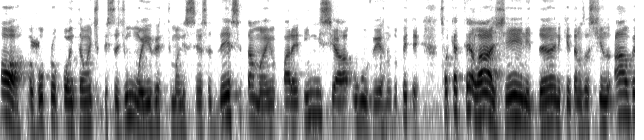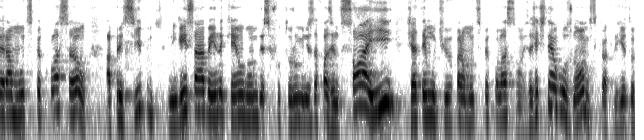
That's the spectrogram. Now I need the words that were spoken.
ó, eu vou propor então a gente precisa de um waiver, de uma licença desse tamanho para iniciar o governo do PT. Só que até lá, Gene, Dani, quem está nos assistindo, haverá muita especulação. A princípio, ninguém sabe ainda quem é o nome desse futuro ministro da Fazenda. Só aí já tem motivo para muitas especulações. A gente tem alguns nomes que eu acredito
